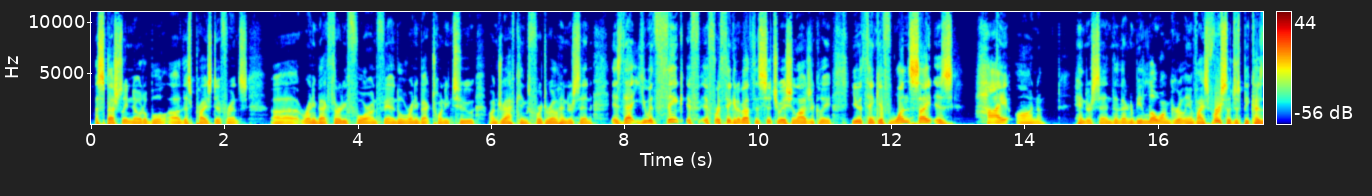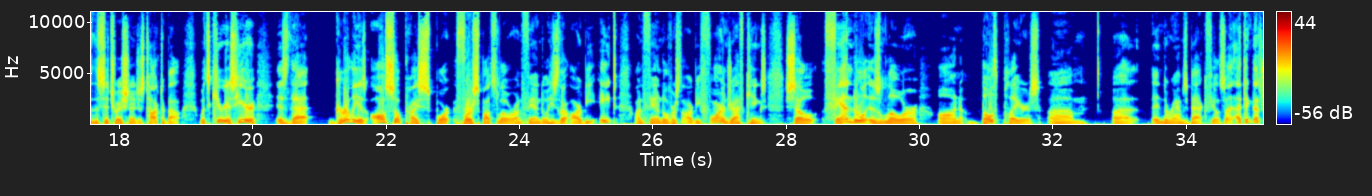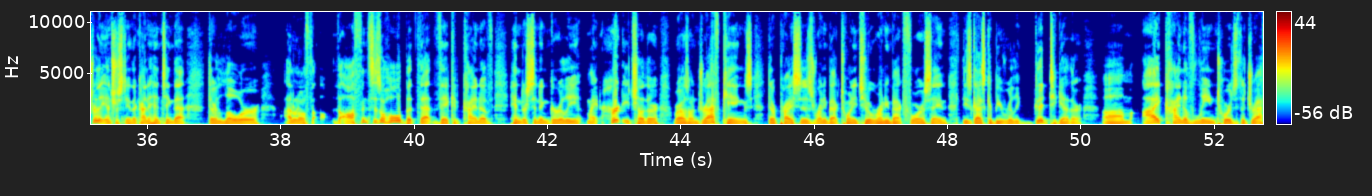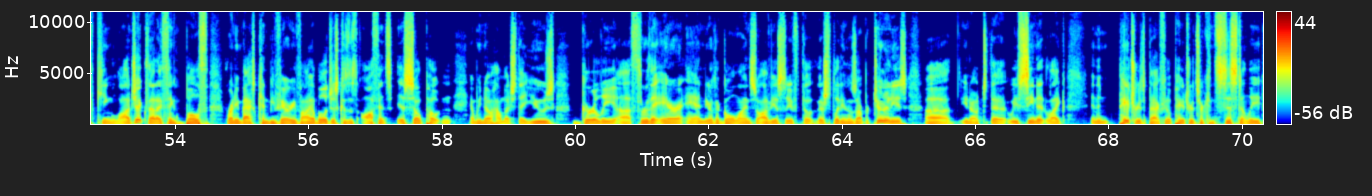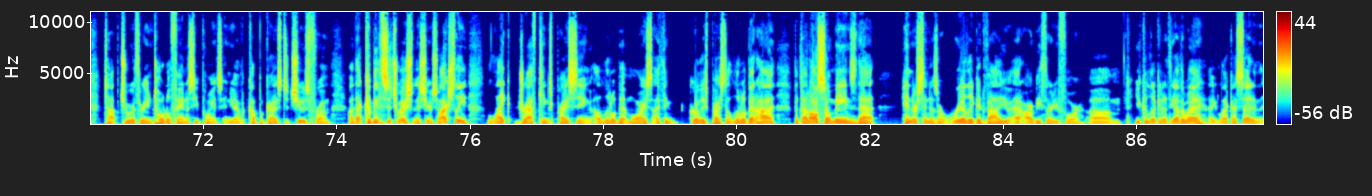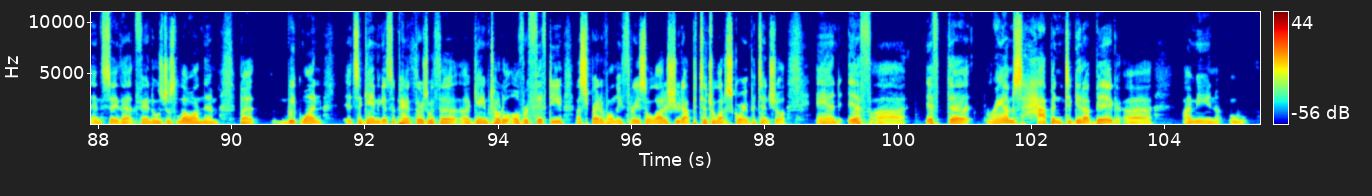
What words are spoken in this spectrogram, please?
especially notable uh, this price difference. Uh, running back 34 on FanDuel, running back 22 on DraftKings for Darrell Henderson. Is that you would think if if we're thinking about this situation logically, you would think if one site is high on Henderson, then they're going to be low on Gurley and vice versa, just because of the situation I just talked about. What's curious here is that Gurley is also priced sport, four spots lower on FanDuel. He's the RB8 on FanDuel versus the RB4 on DraftKings. So FanDuel is lower on both players um, uh, in the Rams backfield. So I, I think that's really interesting. They're kind of hinting that they're lower I don't know if the, the offense as a whole, but that they could kind of Henderson and Gurley might hurt each other. Whereas on DraftKings, their prices running back 22 and running back four saying these guys could be really good together. Um, I kind of lean towards the DraftKings logic that I think both running backs can be very viable just because this offense is so potent and we know how much they use Gurley uh, through the air and near the goal line. So obviously, if the, they're splitting those opportunities, uh, you know, the, we've seen it like in the Patriots backfield, Patriots are consistently top two or three in total fantasy points, and you have a couple guys to choose from. Uh, that could be the situation this year. So I actually like DraftKings pricing a little bit more. I think Gurley's priced a little bit high, but that also means that Henderson is a really good value at RB34. Um, you could look at it the other way, like I said, and, and say that FanDuel's just low on them, but week one, it's a game against the Panthers with a, a, game total over 50, a spread of only three, so a lot of shootout potential, a lot of scoring potential. And if uh, if the Rams happen to get up big, uh, I mean,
